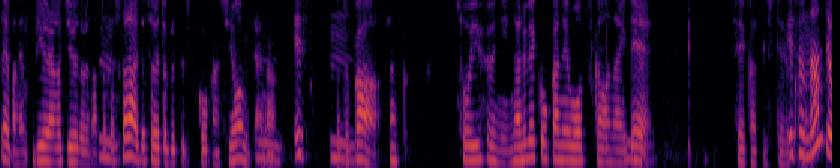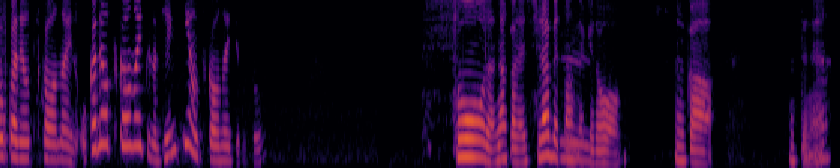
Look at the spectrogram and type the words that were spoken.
例えばねビューラーが10ドルだったとしたら、じゃあそれと物々交換しようみたいなのとか、なんかそういうふうになるべくお金を使わないで生活してるかな。えそうなんでお金を使わないの？お金を使わないっていうのは現金を使わないってこと？そうだなんかね調べたんだけど、なんか待ってね。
